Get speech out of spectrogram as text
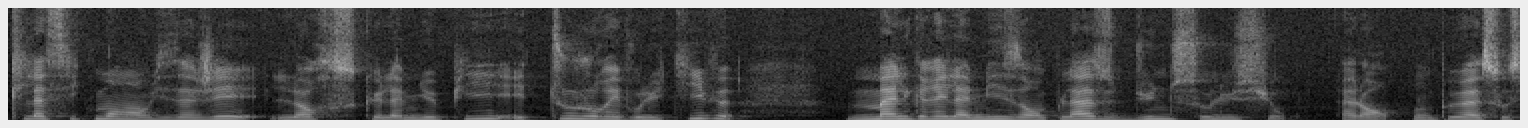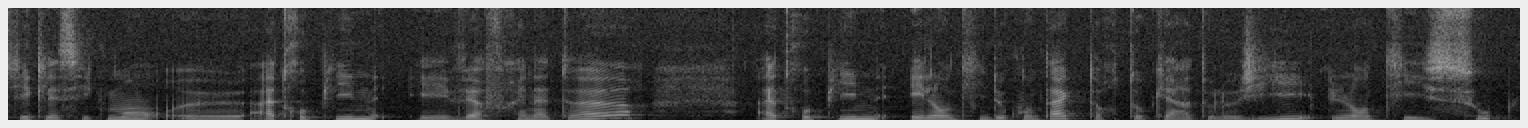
classiquement envisagées lorsque la myopie est toujours évolutive malgré la mise en place d'une solution. Alors, on peut associer classiquement euh, atropine et verre freinateur, atropine et lentille de contact, orthokératologie, lentille souple.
